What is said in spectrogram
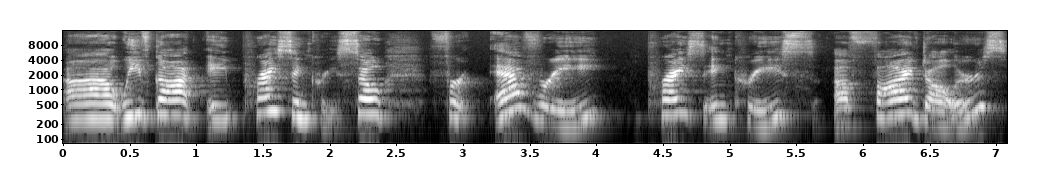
Uh, we've got a price increase. So for every price increase of $5,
